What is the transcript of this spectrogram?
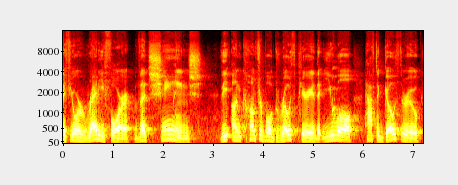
if you're ready for the change, the uncomfortable growth period that you will have to go through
